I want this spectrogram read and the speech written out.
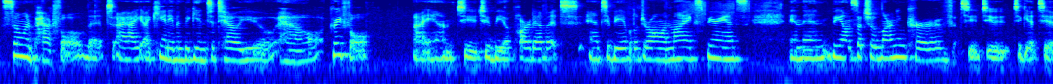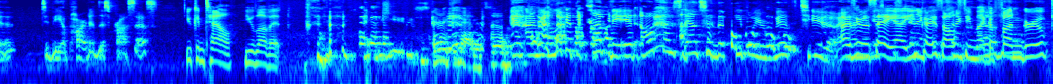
so impactful that I, I can't even begin to tell you how grateful I am to to be a part of it and to be able to draw on my experience and then be on such a learning curve to to to get to to be a part of this process. You can tell you love it. Thank you. Very good at it too. And I mean, look at the company. It all comes down to the people you're with too. I was going to say, yeah, you guys all seem like a fun group.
